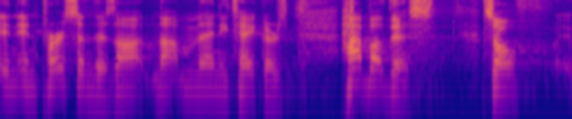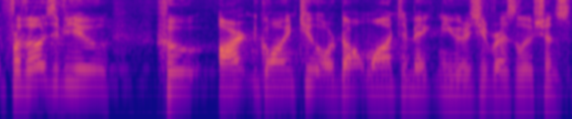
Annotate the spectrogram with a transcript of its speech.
in, in person, there's not, not many takers. How about this? So, f- for those of you who aren't going to or don't want to make New Year's Eve resolutions,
